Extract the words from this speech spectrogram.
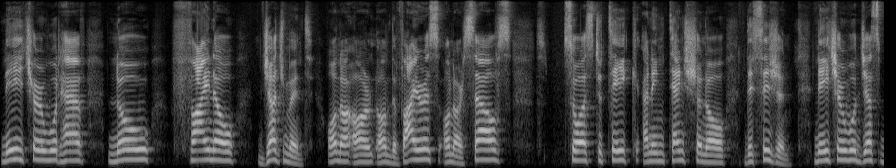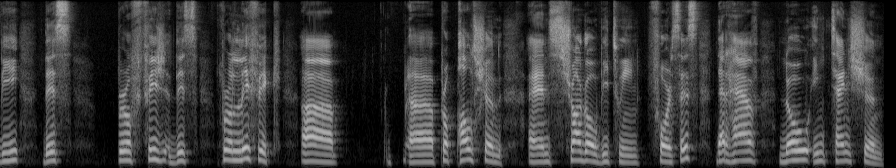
Nature would have no final judgment on, our, on, on the virus, on ourselves, so as to take an intentional decision. Nature would just be this, this prolific uh, uh, propulsion and struggle between forces that have no intention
